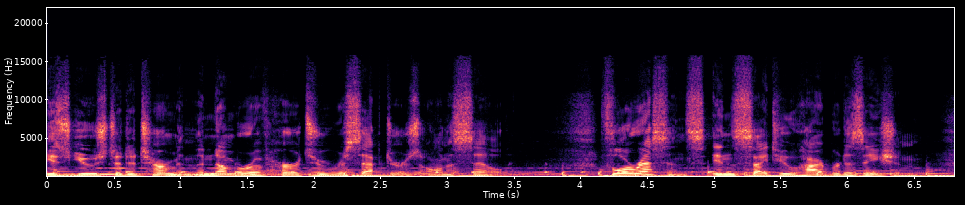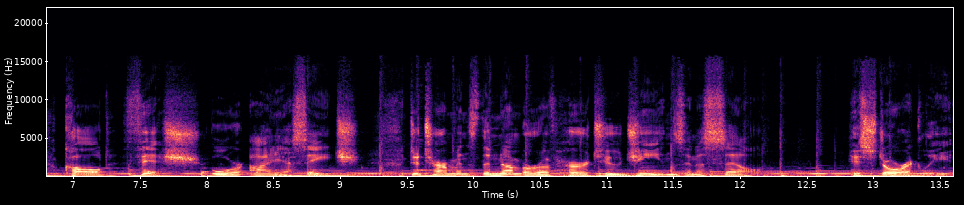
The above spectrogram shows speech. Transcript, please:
is used to determine the number of HER2 receptors on a cell. Fluorescence in situ hybridization, called FISH or ISH, determines the number of HER2 genes in a cell. Historically,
